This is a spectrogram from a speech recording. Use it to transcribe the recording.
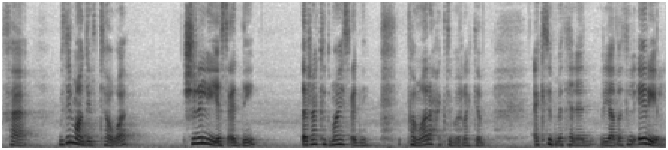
فمثل ما قلت توا شنو اللي يسعدني؟ الركض ما يسعدني. فما راح أكتب الركض أكتب مثلا رياضة الأريل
